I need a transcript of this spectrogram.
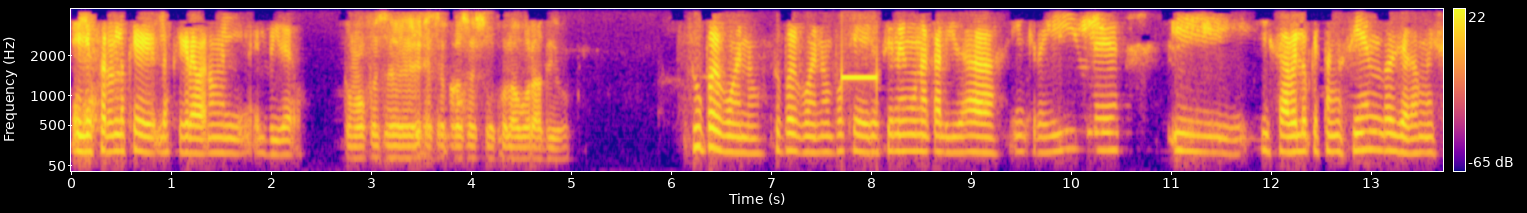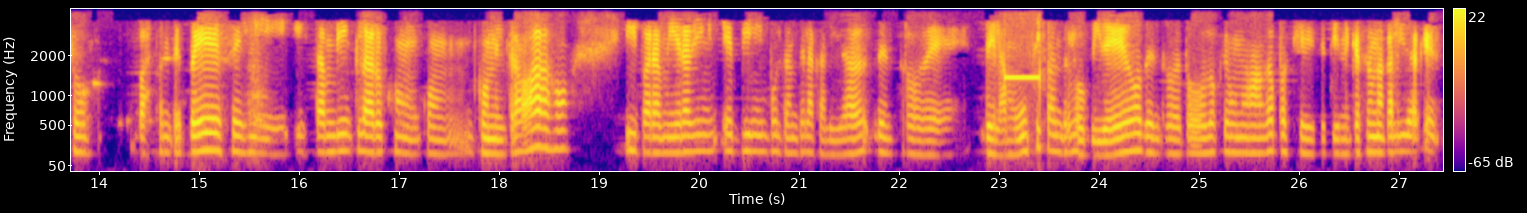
ellos fueron los que los que grabaron el, el video. ¿Cómo fue ese, ese proceso colaborativo? Súper bueno, súper bueno, porque ellos tienen una calidad increíble y, y saben lo que están haciendo, ya lo han hecho bastantes veces y, y están bien claros con, con, con el trabajo y para mí era bien, es bien importante la calidad dentro de, de la música, dentro de los videos, dentro de todo lo que uno haga, pues que, que tiene que ser una calidad que,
